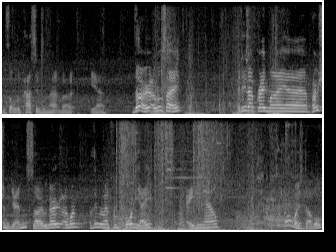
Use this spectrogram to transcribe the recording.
with all the passives and that, but yeah. Though, I will say, I did upgrade my uh, potion again, so we go, I went, I think we went from 48, 80 now. Almost double.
